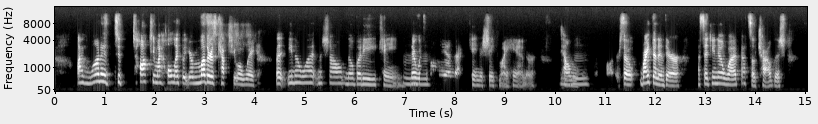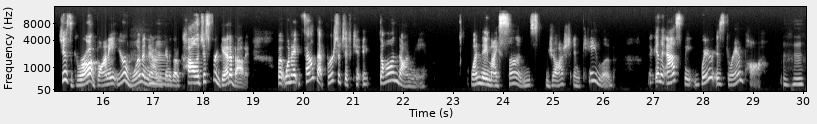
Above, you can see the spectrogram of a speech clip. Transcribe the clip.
I wanted to talk to you my whole life, but your mother has kept you away. But you know what, Michelle? Nobody came. Mm-hmm. There was no mm-hmm. man that came to shake my hand or tell mm-hmm. me father. So right then and there, I said, you know what? That's so childish. Just grow up, Bonnie. You're a woman now. Mm-hmm. You're going to go to college. Just forget about it. But when I found that birth certificate, it dawned on me. One day, my sons, Josh and Caleb, they're going to ask me, Where is grandpa? Mm-hmm.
